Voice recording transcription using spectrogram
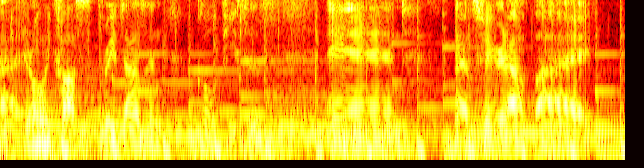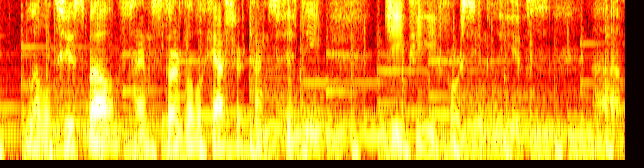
Uh, it only costs 3,000 gold pieces, and that's figured out by level 2 spell times third level caster times 50 GP for single use. Um,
